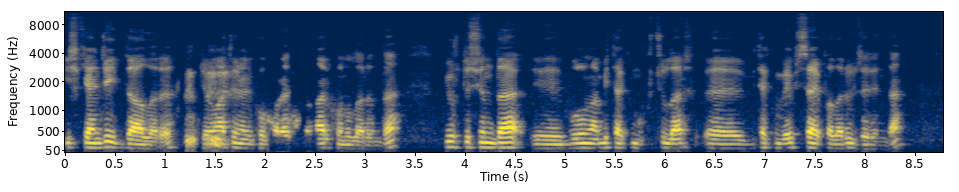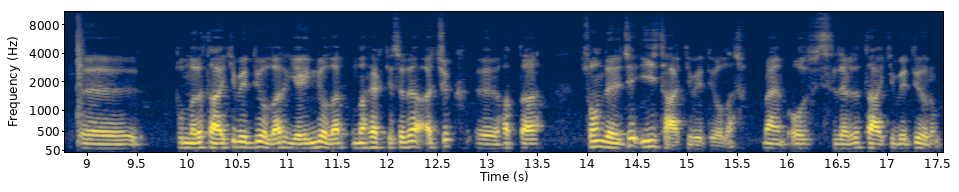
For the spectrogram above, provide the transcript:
işkence iddiaları, cemaate yönelik operasyonlar konularında yurt dışında e, bulunan bir takım hukukçular e, bir takım web sayfaları üzerinden e, bunları takip ediyorlar, yayınlıyorlar. Bunlar herkese de açık. E, hatta son derece iyi takip ediyorlar. Ben o siteleri de takip ediyorum.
